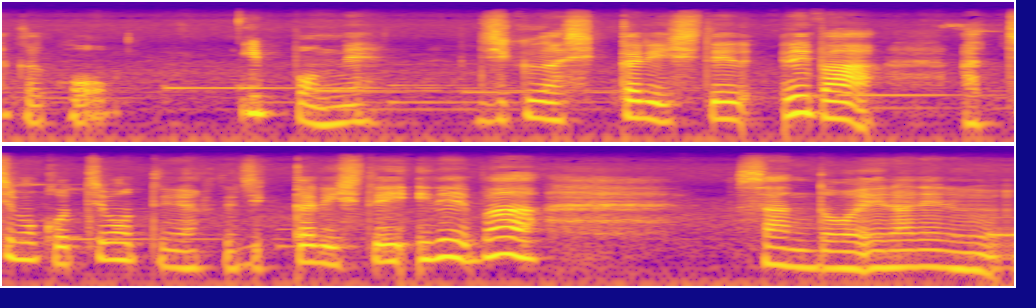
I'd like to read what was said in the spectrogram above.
なんかこう一本ね軸がしっかりしてればあっちもこっちもっていうんじゃなくてじっかりしていれば賛同を得られる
